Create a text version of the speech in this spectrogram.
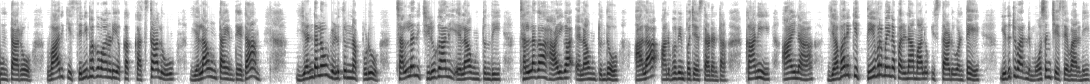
ఉంటారో వారికి శని భగవానుడి యొక్క కష్టాలు ఎలా ఉంటాయంటేట ఎండలో వెళుతున్నప్పుడు చల్లని చిరుగాలి ఎలా ఉంటుంది చల్లగా హాయిగా ఎలా ఉంటుందో అలా అనుభవింపచేస్తాడంట. కానీ ఆయన ఎవరికి తీవ్రమైన పరిణామాలు ఇస్తాడు అంటే ఎదుటివారిని మోసం చేసేవారిని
